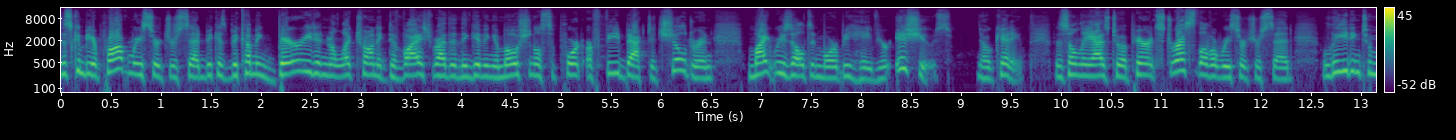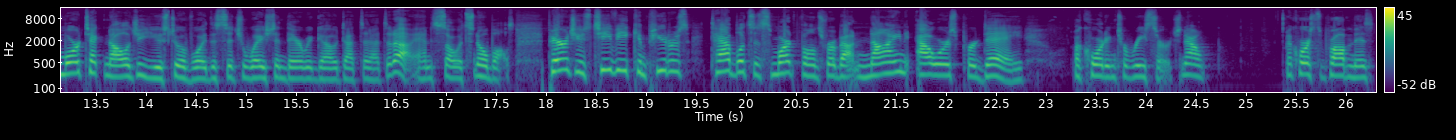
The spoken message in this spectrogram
This can be a problem, researchers said, because becoming buried in an electronic device rather than giving emotional support or feedback to children might result in more behavior issues. No kidding. This only adds to a parent's stress level, researchers said, leading to more technology use to avoid the situation. There we go, da da da da da. And so it snowballs. Parents use TV, computers, tablets, and smartphones for about nine hours per day, according to research. Now, of course, the problem is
